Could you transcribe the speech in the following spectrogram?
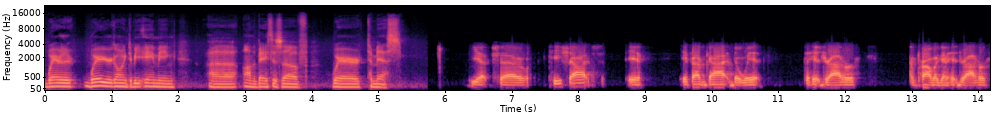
where where you're going to be aiming uh, on the basis of where to miss? Yep. So tee shots, if if I've got the width to hit driver, I'm probably going to hit driver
